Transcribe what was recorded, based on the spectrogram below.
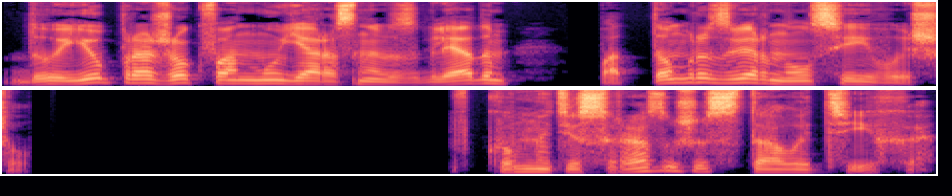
Дую прожег Фанму яростным взглядом, Потом развернулся и вышел. В комнате сразу же стало тихо.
